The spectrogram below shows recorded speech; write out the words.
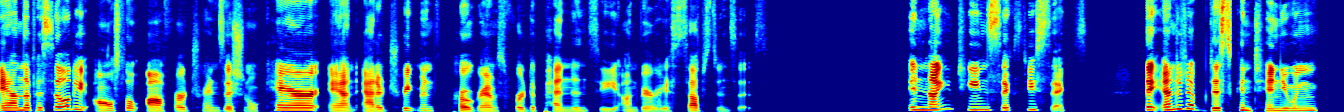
and the facility also offered transitional care and added treatment programs for dependency on various substances. In 1966, they ended up discontinuing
